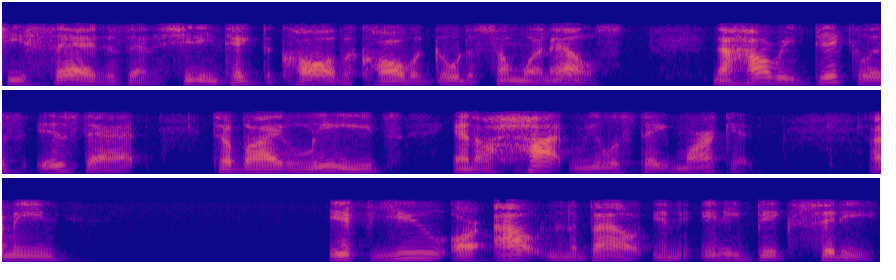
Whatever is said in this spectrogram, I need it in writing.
she said is that if she didn't take the call, the call would go to someone else. Now, how ridiculous is that to buy leads in a hot real estate market? I mean, if you are out and about in any big city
